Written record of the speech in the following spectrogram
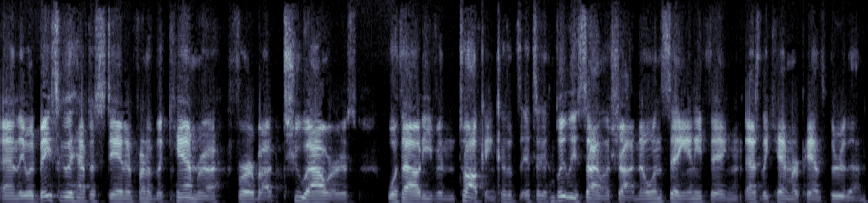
and they would basically have to stand in front of the camera for about two hours without even talking because it's, it's a completely silent shot. No one's saying anything as the camera pans through them.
